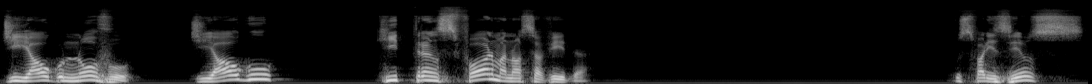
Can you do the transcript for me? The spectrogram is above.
de algo novo, de algo que transforma a nossa vida. Os fariseus,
